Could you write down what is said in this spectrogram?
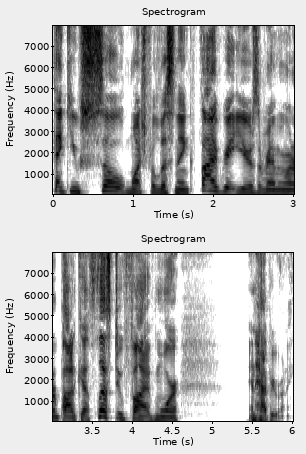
Thank you so much for listening. Five great years of Rambling Runner podcast. Let's do five more, and happy running.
